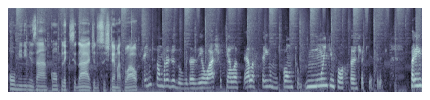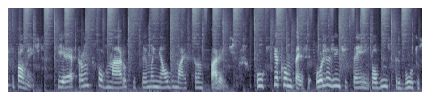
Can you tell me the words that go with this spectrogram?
ou minimizar a complexidade do sistema atual? Sem sombra de dúvidas, e eu acho que elas, elas têm um ponto muito importante aqui, Felipe. Principalmente, que é transformar o sistema em algo mais transparente. O que, acontece? Hoje a gente tem alguns tributos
